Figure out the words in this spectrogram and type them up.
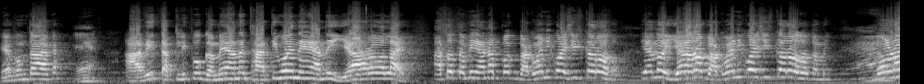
હે ભમતા કાકા? હે. આવી તકલીફો ગમે આને થતી હોય ને આને યારો લાય. આ તો તમે એના પગ ભાગવાની કોશિશ કરો છો. એનો યારો ભાગવાની કોશિશ કરો છો તમે. મોણો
